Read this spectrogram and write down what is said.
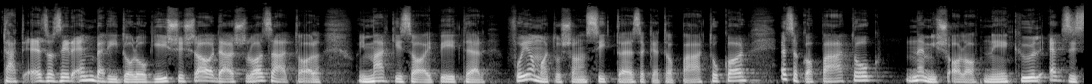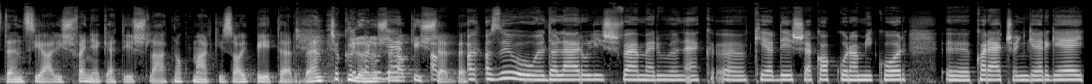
tehát ez azért emberi dolog is, és ráadásul azáltal, hogy Márki Zaj Péter folyamatosan szitta ezeket a pártokat, ezek a pártok nem is alap nélkül egzisztenciális fenyegetést látnak Márkizaj Péterben, Csak különösen a kisebbek. A, az ő oldaláról is felmerülnek ö, kérdések akkor, amikor ö, Karácsony Gergely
